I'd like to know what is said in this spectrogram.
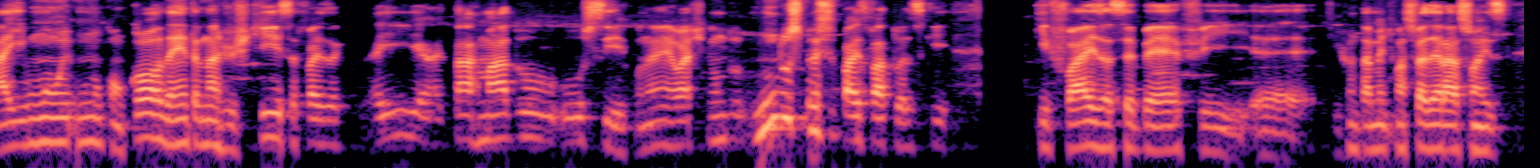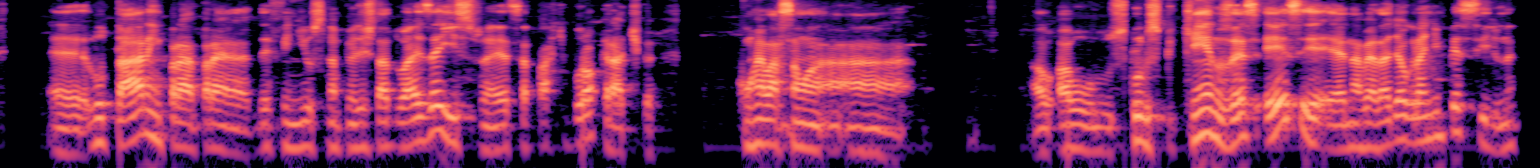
aí um, um, não concorda, entra na justiça, faz aí está armado o, o, circo, né? Eu acho que um, do, um, dos principais fatores que, que faz a CBF, é, juntamente com as federações, é, lutarem para definir os campeões estaduais é isso, é essa parte burocrática. Com relação a, a, aos clubes pequenos, esse, esse, é, na verdade, é o grande empecilho, né?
